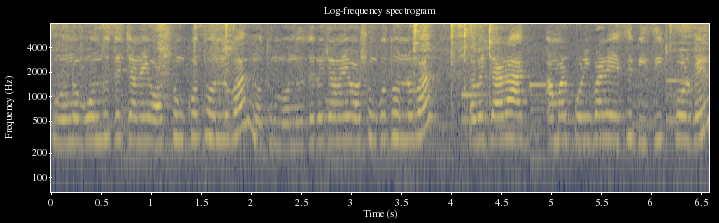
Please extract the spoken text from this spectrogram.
পুরনো বন্ধুদের জানাই অসংখ্য ধন্যবাদ, নতুন বন্ধুদেরও জানাই অসংখ্য ধন্যবাদ। তবে যারা আমার পরিবারে এসে ভিজিট করবেন,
